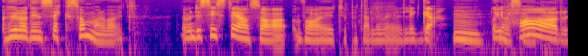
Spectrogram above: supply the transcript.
hur har din sexsommar varit? Ja, men det sista jag sa var ju typ att jag aldrig mer ville ligga. Mm, Och jag har,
